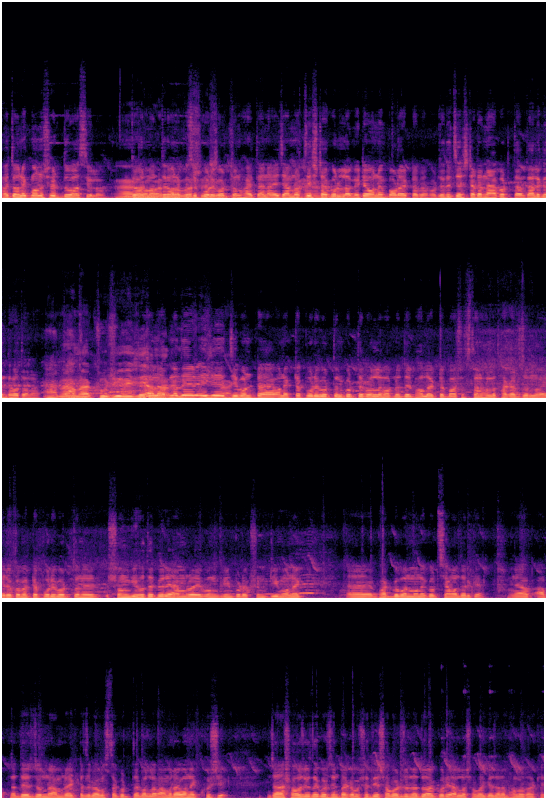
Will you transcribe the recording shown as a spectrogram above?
হয়তো অনেক মানুষের দোয়া ছিল হ্যাঁ, দোয়ার মাধ্যমে অনেক কিছু পরিবর্তন হয় তাই না? এই যে আমরা চেষ্টা করলাম এটা অনেক বড় একটা ব্যাপার। যদি চেষ্টাটা না করতাম তাহলে কিন্তু হতো না। আমরা খুশি হয়েছি আপনাদের এই যে জীবনটা অনেকটা পরিবর্তন করতে পারলাম আপনাদের ভালো একটা বাসস্থান হলো থাকার জন্য। এরকম একটা পরিবর্তনের সঙ্গী হতে পেরে আমরা এবং গ্রিন প্রোডাকশন টিম অনেক আহ, ভাগ্যবান মনে করছি আমাদেরকে। আপনাদের জন্য আমরা একটা যে ব্যবস্থা করতে পারলাম আমরাও অনেক খুশি। যারা সহযোগিতা করছেন টাকা পয়সা দিয়ে সবার জন্য দোয়া করি আল্লাহ সবাইকে যেন ভালো রাখে।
